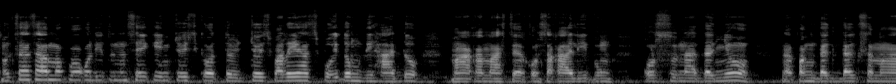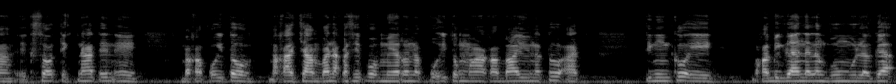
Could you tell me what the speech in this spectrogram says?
Magsasama po ako dito ng second choice ko third choice. Parehas po itong dihado mga kamaster kung sakali pong kursunada nyo na pangdagdag sa mga exotic natin eh baka po ito makachamba na kasi po meron na po itong mga kabayo na to at tingin ko eh baka bigla na lang bumulaga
